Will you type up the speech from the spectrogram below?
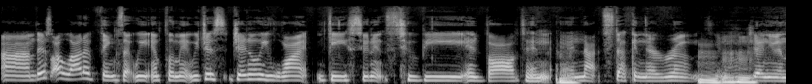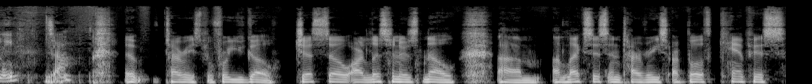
Um, there's a lot of things that we implement. We just generally want the students to be involved and, and not stuck in their rooms, you know, genuinely. So, Uh, Tyrese, before you go, just so our listeners know, um, Alexis and Tyrese are both campus,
